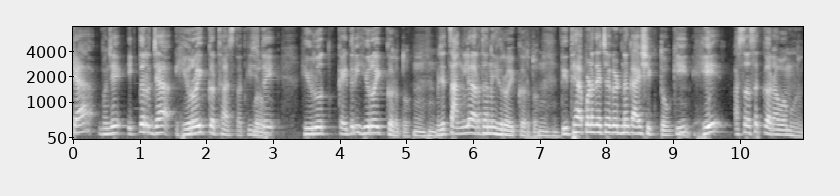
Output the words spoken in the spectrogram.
त्या म्हणजे एकतर ज्या हिरोईक कथा असतात की जिथे हिरो काहीतरी हिरोईक करतो. म्हणजे चांगल्या अर्थाने हिरोईक करतो. तिथे आपण त्याच्याकडनं काय शिकतो की हे असं असं करावं म्हणून.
